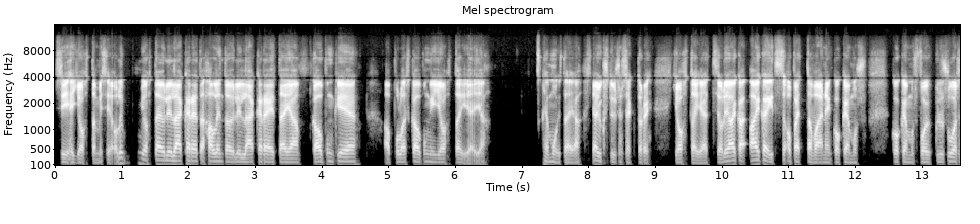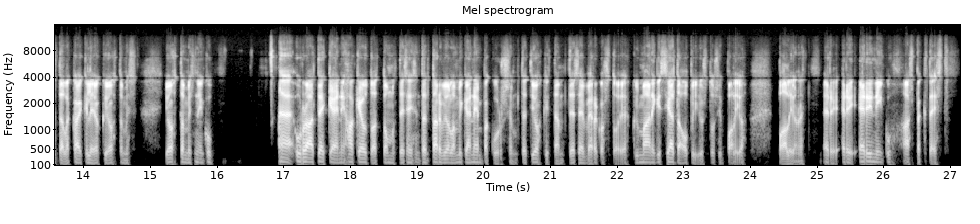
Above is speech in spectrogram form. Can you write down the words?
siihen johtamiseen. Oli johtajaylilääkäreitä, hallintoylilääkäreitä ja kaupunkien ja apulaiskaupungin johtajia ja ja muita ja, ja yksityisen sektorin johtajia. Että se oli aika, aika itse opettavainen kokemus, kokemus. Voi kyllä suositella kaikille, jotka johtamis, johtamis niin kuin uraa tekee, niin hakeutua tuon, mutta ei sen tarvitse olla mikään empakurssi, mutta että johonkin tämmöiseen verkostoon. Ja kyllä mä ainakin sieltä opin just tosi paljon, paljon eri, eri, eri niin kuin aspekteista.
